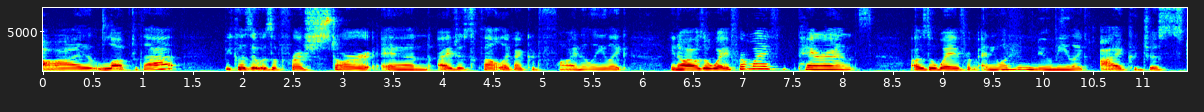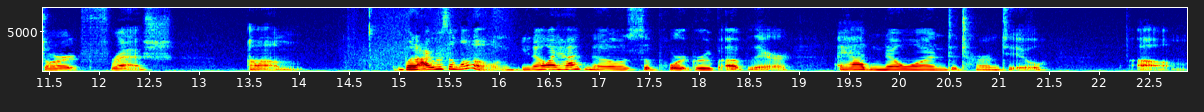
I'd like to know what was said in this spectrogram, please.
I loved that because it was a fresh start and I just felt like I could finally like you know, I was away from my parents, I was away from anyone who knew me, like I could just start fresh. Um but I was alone, you know, I had no support group up there. I had no one to turn to um,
